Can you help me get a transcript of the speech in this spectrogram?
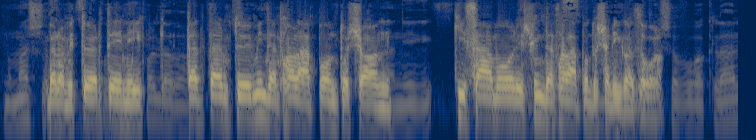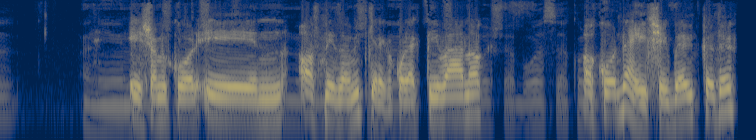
ממש ben ami történik, כל דבר. tehát a Teremtő mindent halálpontosan אני kiszámol, és mindent halálpontosan igazol. עבור הכלל, אני És amikor én azt nézem, hogy mit kérek a kollektívának, שהבורא עושה הכל akkor nehézségbe ütközök,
